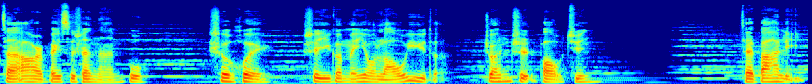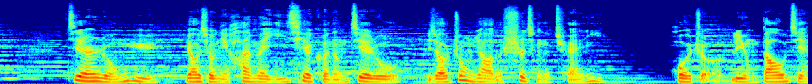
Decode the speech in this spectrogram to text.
在阿尔卑斯山南部。社会是一个没有牢狱的专制暴君。在巴黎，既然荣誉要求你捍卫一切可能介入比较重要的事情的权益，或者利用刀剑，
